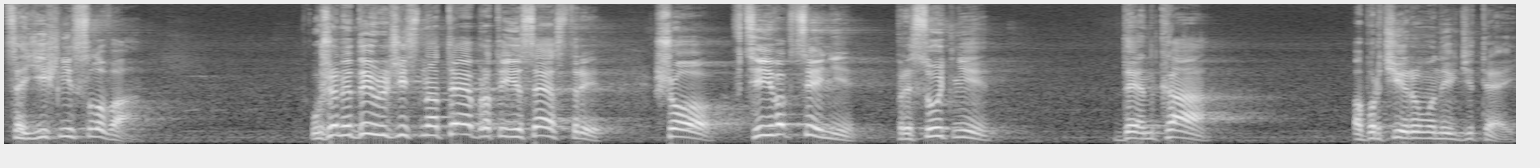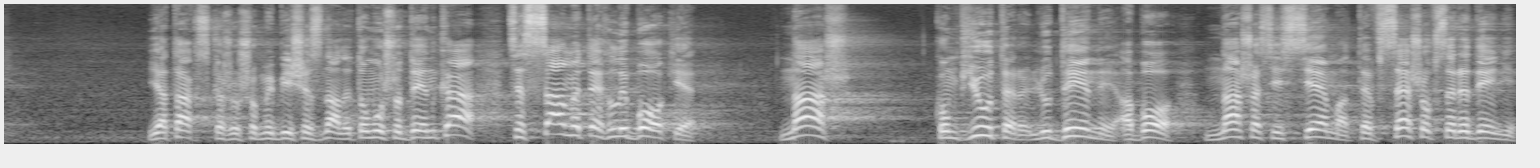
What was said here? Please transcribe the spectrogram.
Це їхні слова. Уже не дивлячись на те, брати і сестри, що в цій вакцині присутні ДНК абортірованих дітей. Я так скажу, щоб ми більше знали, тому що ДНК це саме те глибоке. Наш комп'ютер людини або наша система, те все, що всередині.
